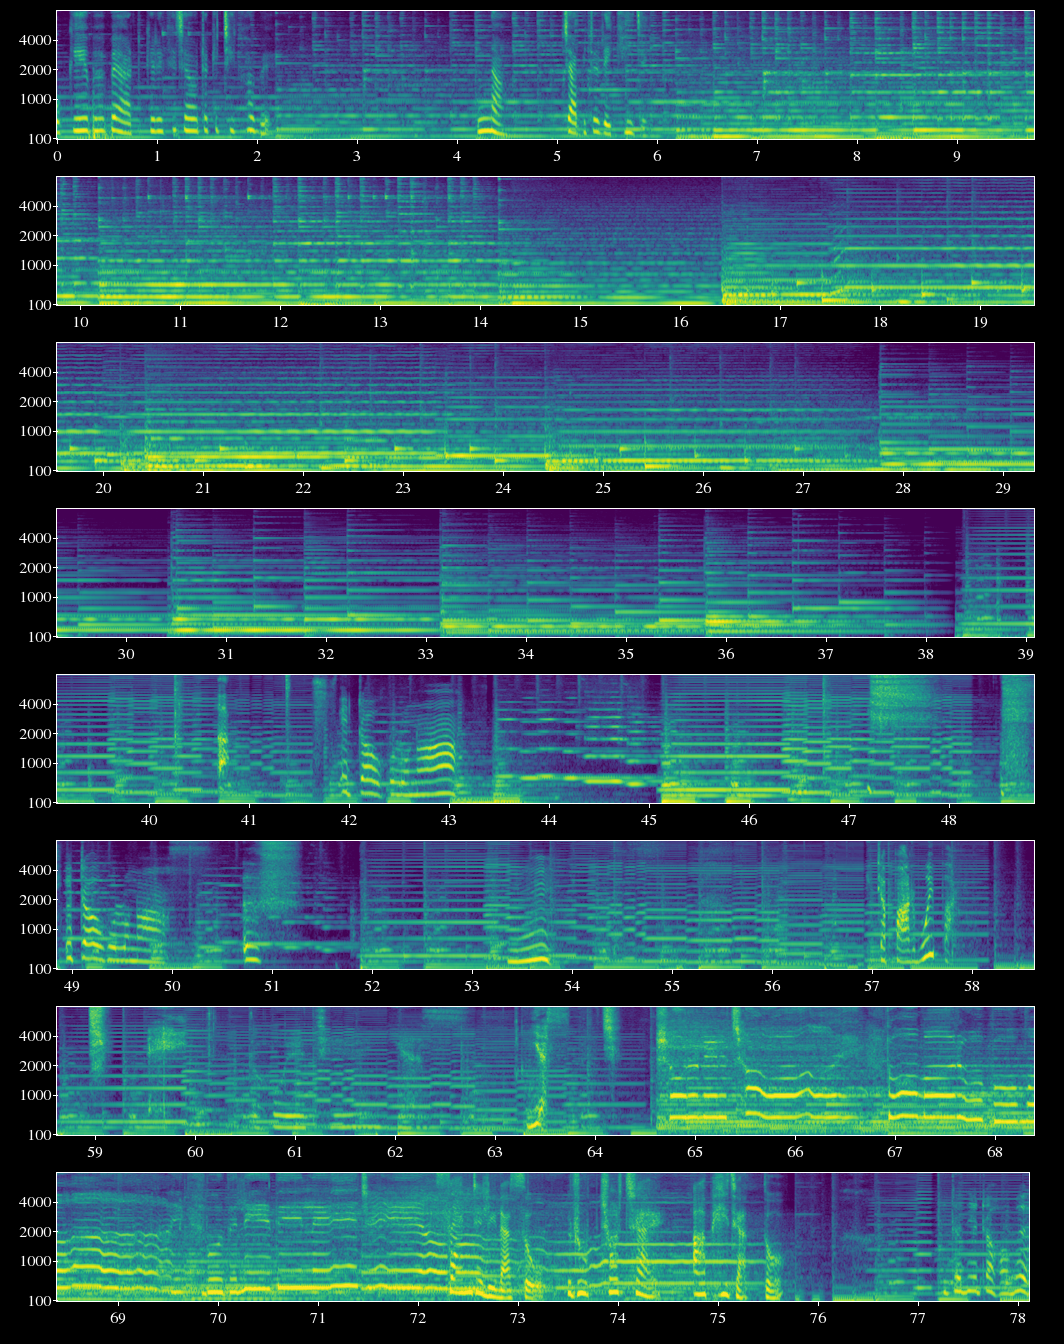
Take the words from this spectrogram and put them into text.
ওকে এভাবে আটকে রেখে যাওয়াটা কি ঠিক হবে? না, চাবিটা রেখেই যাই। এটাও হলো না। এটা পারবোই পার হয়েছে ইয়েস ইয়েস স্মরণের ছয় তোমার উপমায় বদলে দিলে যে। স্যান্ডেলিনা সো রূপচর্চায় আভিজাত্য। এটা দিয়ে এটা হবে?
